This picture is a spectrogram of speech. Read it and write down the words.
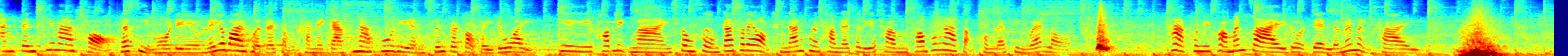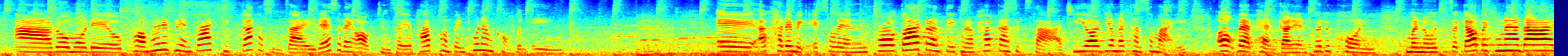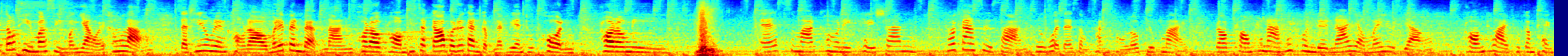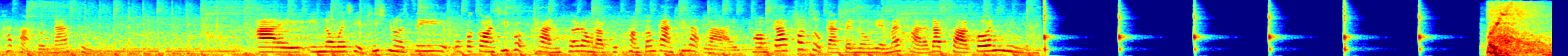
อันเป็นที่มาของพระศรีโมเดล นโยบายหัวใจสำคัญในการพัฒนาผู้เรียน ซึ่งประกอบไปด้วย P Public Mind ส่งเสริมการแสดงออกทางด้านคุณธรรมและจริยธรรมพร้อมพัฒนาสังคมและสิ่งแวดล้อม หากคุณมีความมั่นใจ โดดเด่นและไม่เหมือนใคร R Role Model พร้อมให้นักเรียนกล้าคิดกล้าตัดสินใจ ได้แสดงออกถึงศักยภาพความเป็นผู้นำของตนเอง A Academic Excellence เพราะเรากล้าการันตีคุณภาพการศึกษาที่ยอดเยี่ยมและทันสมัย ออกแบบแผนการเรียนเพื่อทุกคน มนุษย์จะก้าวไปข้างหน้าได้ ต้องทิ้งบางสิ่งบางอย่างไว้ข้างหลัง แต่ที่โรงเรียนของเราไม่ได้เป็นแบบนั้น เพราะเราพร้อมที่จะก้าวไปด้วยกันกับนักเรียนทุกคน เพราะเรามี S Smart Communication เพราะการสื่อสารคือหัวใจสำคัญของโลกยุคใหม่ เราพร้อมพัฒนาให้คุณเดินหน้าอย่างไม่หยุดยัง้ง พร้อมทลายทุกกำแพงภาษาตรงหน้าสูง I Innovative Technology อุปกรณ์ที่ครบครัน เพื่อรองรับทุกความต้องการที่หลากหลาย พร้อมก้าวเข้าสู่การเป็นโรงเรียนมาตรฐานระดับสากล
